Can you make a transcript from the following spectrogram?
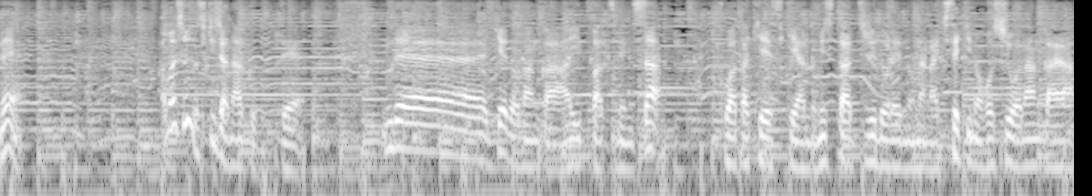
ね。あんまりそういうの好きじゃなくって。でけどなんか一発目にさ桑田佳祐ミスターチルドレンのなんか奇跡の星をなんか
